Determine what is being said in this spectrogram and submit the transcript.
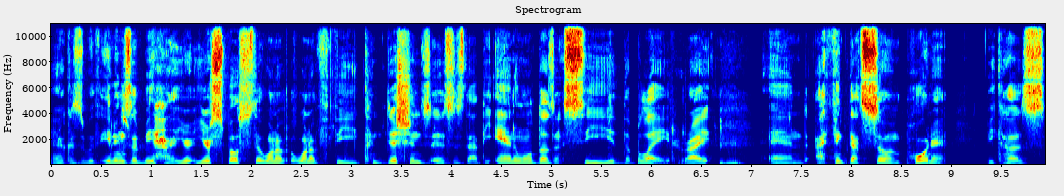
Yeah, because with eating zabiha, you're you're supposed to one of one of the conditions is is that the animal doesn't see the blade, right? Mm-hmm. And I think that's so important because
